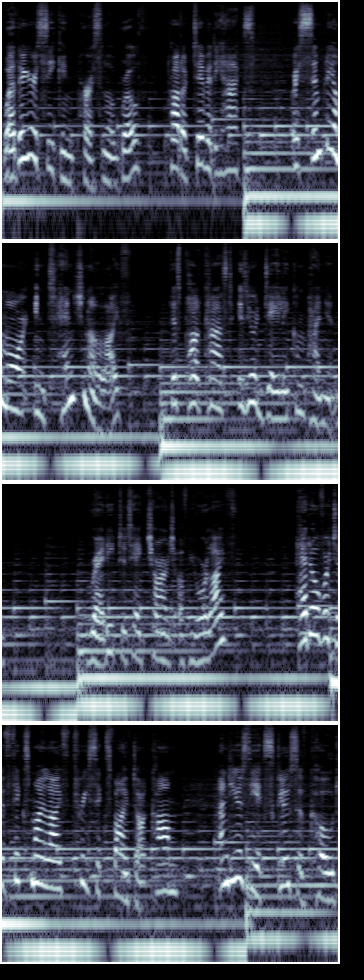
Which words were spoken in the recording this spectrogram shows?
Whether you're seeking personal growth, productivity hacks, or simply a more intentional life, this podcast is your daily companion. Ready to take charge of your life? Head over to fixmylife365.com and use the exclusive code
